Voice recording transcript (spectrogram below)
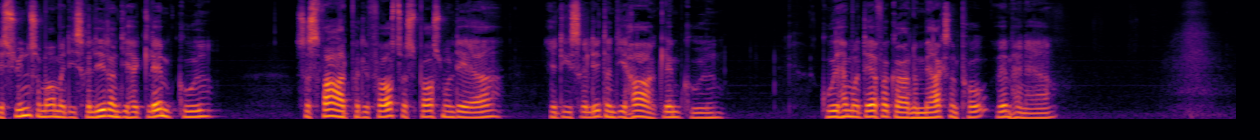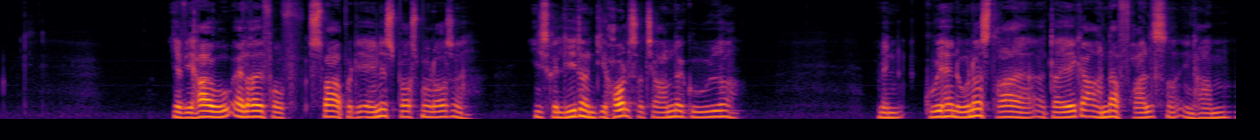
Det synes som om, at israelitterne de har glemt Gud. Så svaret på det første spørgsmål, det er, at israelitterne de har glemt Gud. Gud han må derfor gøre dem opmærksom på, hvem han er. Ja, vi har jo allerede fået svar på det andet spørgsmål også. Israelitterne de holdt sig til andre guder. Men Gud han understreger, at der ikke er andre frelser end ham.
